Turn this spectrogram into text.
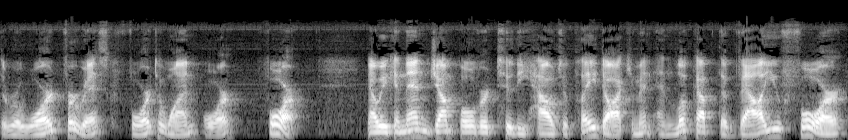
The reward for risk 4 to 1 or 4. Now we can then jump over to the how to play document and look up the value 4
